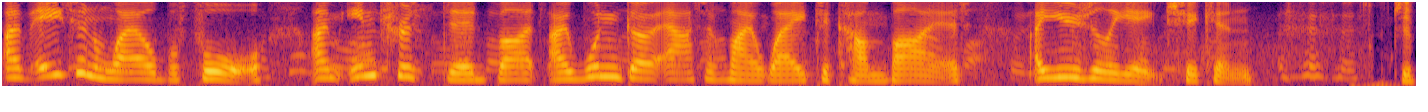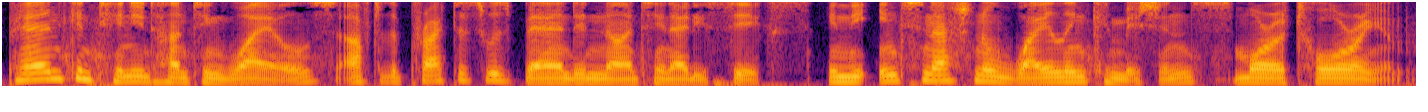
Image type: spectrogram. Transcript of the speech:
I've eaten whale before. I'm interested, but I wouldn't go out of my way to come buy it. I usually eat chicken. Japan continued hunting whales after the practice was banned in 1986 in the International Whaling Commission's moratorium.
